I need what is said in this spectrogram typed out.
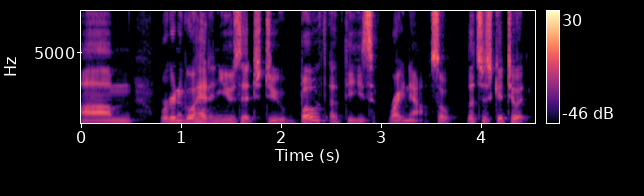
Um, we're going to go ahead and use it to do both of these right now. So let's just get to it.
